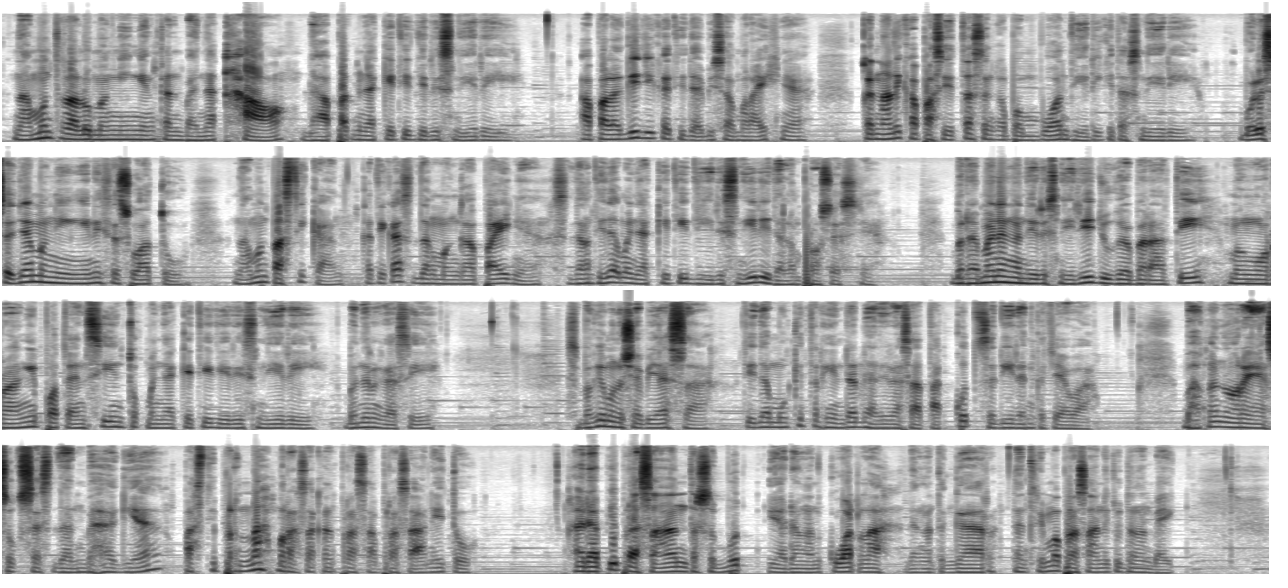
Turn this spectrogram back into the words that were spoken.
Namun terlalu menginginkan banyak hal dapat menyakiti diri sendiri. Apalagi jika tidak bisa meraihnya. Kenali kapasitas dan kemampuan diri kita sendiri. Boleh saja mengingini sesuatu, namun pastikan ketika sedang menggapainya, sedang tidak menyakiti diri sendiri dalam prosesnya. Berdamai dengan diri sendiri juga berarti mengurangi potensi untuk menyakiti diri sendiri. Bener gak sih? Sebagai manusia biasa, tidak mungkin terhindar dari rasa takut, sedih, dan kecewa. Bahkan orang yang sukses dan bahagia pasti pernah merasakan perasaan-perasaan itu. Hadapi perasaan tersebut ya dengan kuat lah, dengan tegar, dan terima perasaan itu dengan baik.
